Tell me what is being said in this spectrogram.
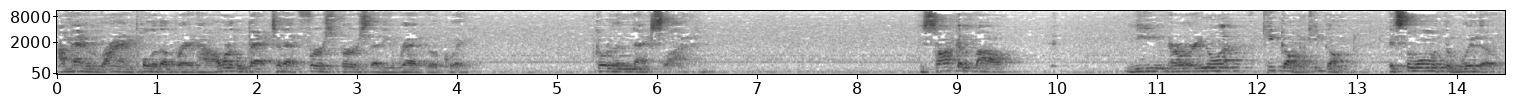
I'm having Brian pull it up right now. I want to go back to that first verse that he read real quick. Go to the next slide. He's talking about or, or you know what? Keep going, keep going. It's the one with the widow.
